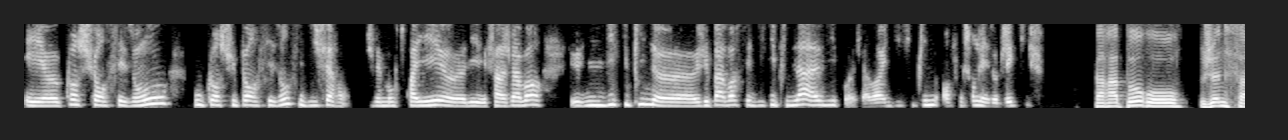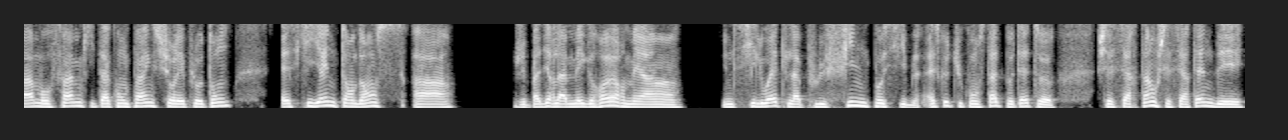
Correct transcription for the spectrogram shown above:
Et euh, quand je suis en saison ou quand je suis pas en saison, c'est différent. Je vais m'octroyer, euh, enfin, je vais avoir une discipline. Euh, je vais pas avoir cette discipline-là à vie, quoi. Je vais avoir une discipline en fonction de mes objectifs. Par rapport aux jeunes femmes, aux femmes qui t'accompagnent sur les pelotons, est-ce qu'il y a une tendance à, je vais pas dire la maigreur, mais à une silhouette la plus fine possible? Est-ce que tu constates peut-être chez certains ou chez certaines des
